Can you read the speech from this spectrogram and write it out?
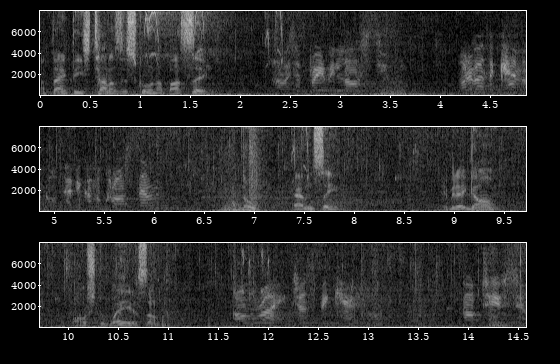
I think these tunnels are screwing up our signal. I was afraid we lost you. What about the chemicals? Have you come across them? Nope, haven't seen them. Maybe they're gone. Washed away or something. All right, just be careful. Talk to you soon.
